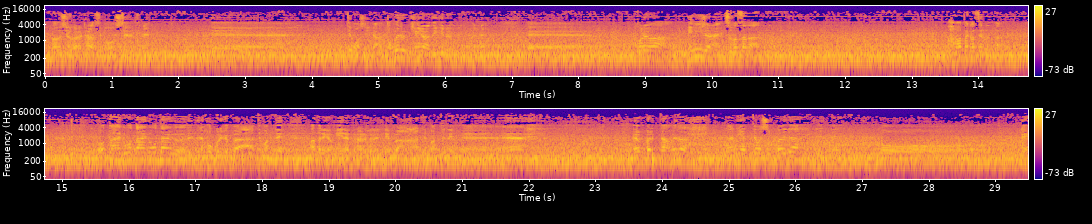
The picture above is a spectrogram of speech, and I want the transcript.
ーまあ、後ろからカラスが押してですね、えーティモシーが飛べる君ならできるということでね、えーこれは耳じゃない。翼だということで羽ばたかせるんだ。もっと早くもっと早くもっと早く。って言ってね埃がバーって舞って辺りが見えなくなるぐらいねバーって舞ってね、えー。やっぱりダメだ。何やっても失敗だ。って言ってこうね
